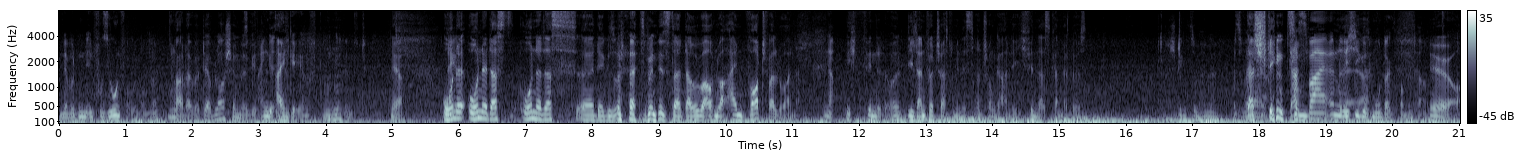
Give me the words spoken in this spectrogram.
der wird eine Infusion vorgenommen, ne? Ja, da wird der Blauschimmel ge Eingeimpft. eingeimpft. Mhm. Geimpft. Ja. Ohne, ohne, dass, ohne dass äh, der Gesundheitsminister darüber auch nur ein Wort verloren hat. Ja. Ich finde, die Landwirtschaftsministerin schon gar nicht. Ich finde das skandalös. Stinkt zum Himmel. Das, Das stinkt Das zum- war ein richtiges Ja. Montagskommentar. Ja.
